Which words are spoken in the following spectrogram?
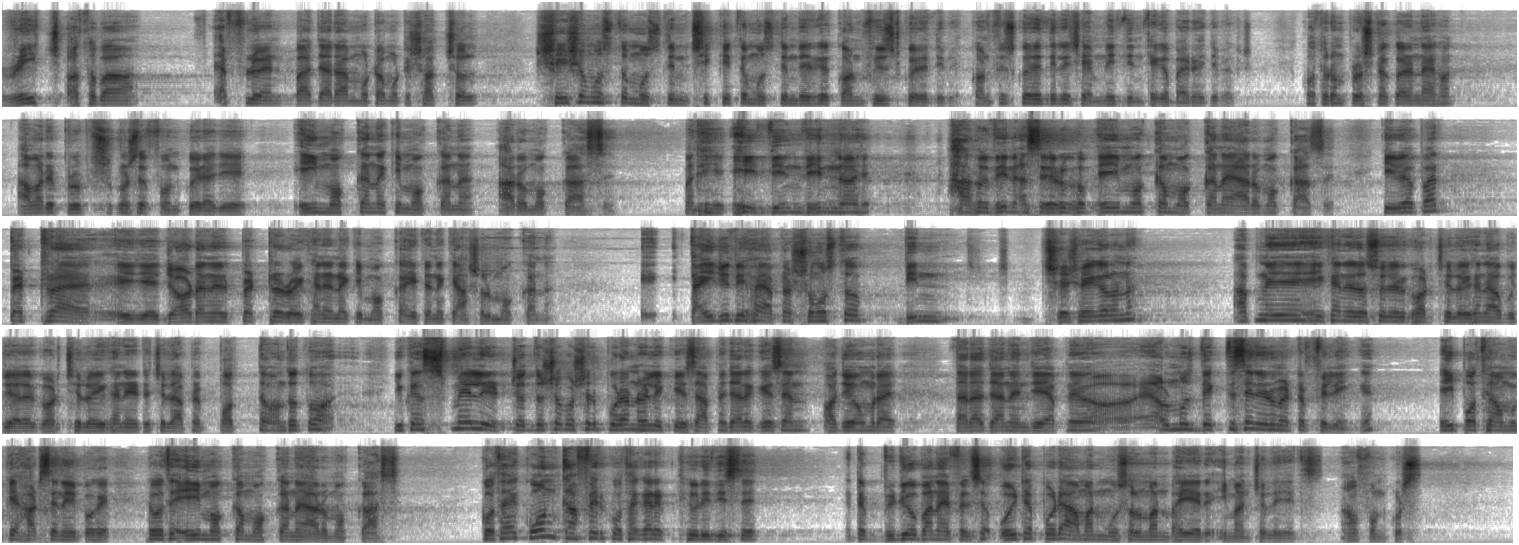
রিচ অথবা অ্যাফ্লুয়েন্ট বা যারা মোটামুটি সচ্ছল সেই সমস্ত মুসলিম, শিক্ষিত মুসলিমদেরকে কনফিউজ করে দিবে। কনফিউজ করে দিলে সে এমনি দিন থেকে বাইরে হয়ে যাবে কতরকম প্রশ্ন করে না এখন? আমার প্রশ্ন করছে ফোন করে যে, এই মক্কা নাকি মক্কা না? আরও মক্কা আছে। মানে এই দিন দিন নয়, আরও দিন আছে এরকম, এই মক্কা মক্কা নয়, আরও মক্কা আছে। কি ব্যাপার? পেট্রা, এই যে জর্ডানের পেট্রার ওইখানে নাকি মক্কা? এটা নাকি আসল মক্কা না? তাই যদি হয়, আপনার সমস্ত দিন শেষ হয়ে গেল না? আপনি এখানে রসুলের ঘর ছিল, এখানে আবু জাহেলের ঘর ছিল, এখানে এটা ছিল, আপনার পথটা অন্তত ইউ ক্যান স্মেল ইট চোদ্দশো বছর পুরান হলে কি হয়েছে? আপনি যারা গেছেন হজে, উমরায়, তারা জানেন যে আপনি অলমোস্ট দেখতেছেন এরকম একটা ফিলিং এই পথে অমুকে হাঁটছেন, এই পথে। বলছে, এই মক্কা মক্কা নয়, আরও মক্কা আছে। কোথায়? কোন কাফের কোথাকার থিওরি দিছে? একটা ভিডিও বানায় ফেলছে। ওইটা পড়ে আমার মুসলমান ভাইয়ের ইমান চলে যেতেছে। আমার ফোন করছে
